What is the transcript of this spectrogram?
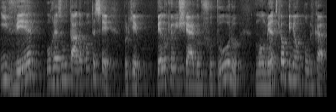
e ver o resultado acontecer. Porque, pelo que eu enxergo do futuro, no momento que a opinião pública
